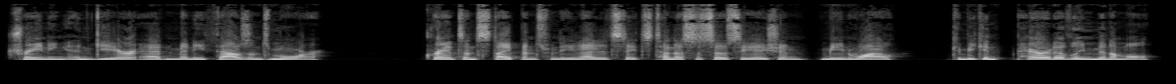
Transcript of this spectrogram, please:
Training and gear add many thousands more. Grants and stipends from the United States Tennis Association, meanwhile, can be comparatively minimal,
